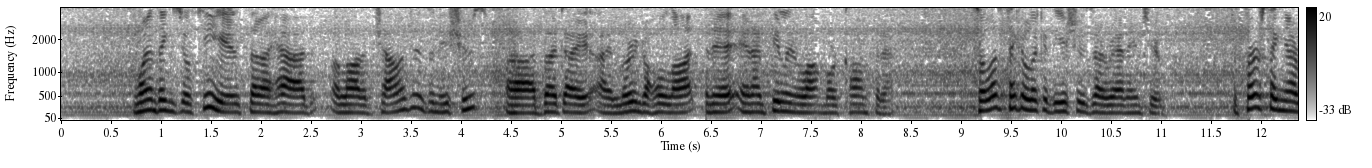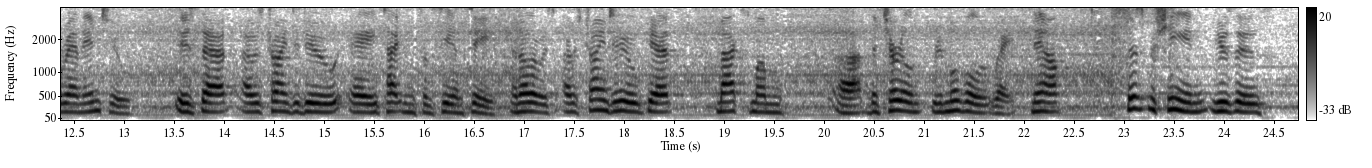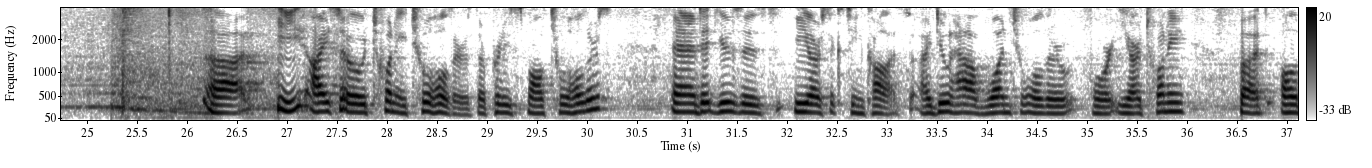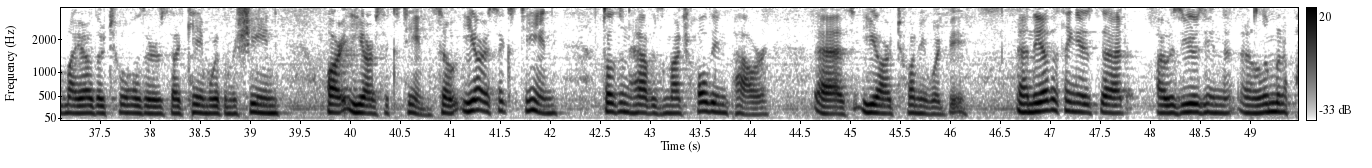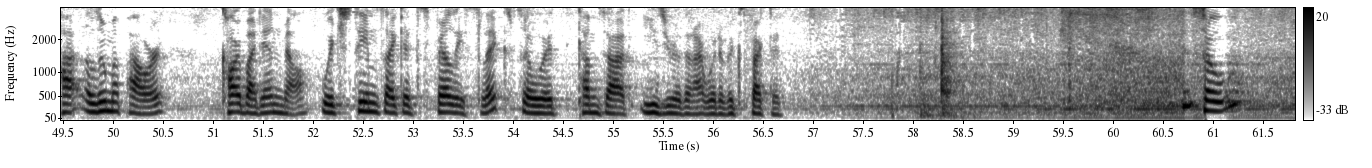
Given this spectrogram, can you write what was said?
One of the things you'll see is that I had a lot of challenges and issues, uh, but I, I, learned a whole lot, and, and I'm feeling a lot more confident. So let's take a look at the issues I ran into. The first thing I ran into is that I was trying to do a Titans of CNC. In other words, I was trying to get maximum uh, material removal rate. Now, this machine uses uh, ISO 20 tool holders. They're pretty small tool holders. And it uses ER16 collets. I do have one tool holder for ER20 but all of my other tool holders that came with the machine are ER16. So ER16 doesn't have as much holding power as ER20 would be. And the other thing is that I was using an Aluma, Alumapower carbide end mill, which seems like it's fairly slick, so it comes out easier than I would have expected. So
